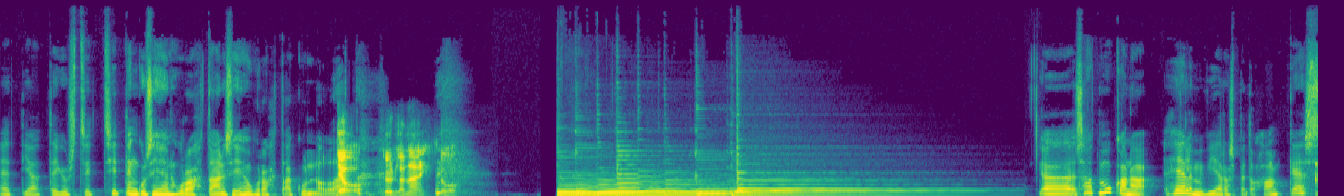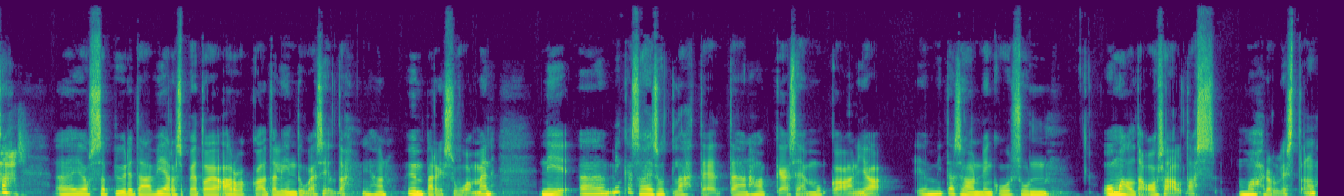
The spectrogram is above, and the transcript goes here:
Et, ja että just sit, sitten kun siihen hurahtaa, niin siihen hurahtaa kunnolla. Joo, että... kyllä näin, joo. Sä oot mukana Helmi vieraspetohankkeessa, jossa pyydetään vieraspetoja arvokkaalta lintuvesiltä ihan ympäri Suomen. Niin mikä sai sut lähteä tähän hankkeeseen mukaan ja, ja mitä se on niin kuin sun omalta osaltas mahdollistanut?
